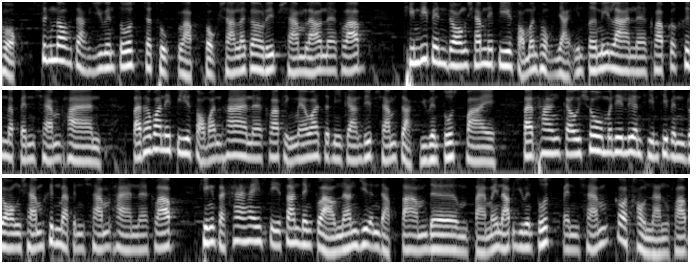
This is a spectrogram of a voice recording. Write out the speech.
2006 ซึ่งนอกจากยูเวนตุสจะถูกปรับตกชั้นและก็ริบแชมป์แล้วนะครับ ทีมที่เป็นรองแชมป์ในปี 2006 อย่างอินเตอร์มิลานนะครับก็ขึ้นมาเป็นแชมป์แทน แต่ถ้าว่าในปี 2005 นะครับถึงแม้ว่าจะมีการริบแชมป์จากยูเวนตุสไป แต่ทางเกาโชไม่ได้เลื่อนทีมที่เป็นรองแชมป์ขึ้นมาเป็นแชมป์แทนนะครับ เพียงแต่แค่ให้ซีซั่นดังกล่าวนั้นยืนอันดับตามเดิม แต่ไม่นับยูเวนตุสเป็นแชมป์ก็เท่านั้นครับ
